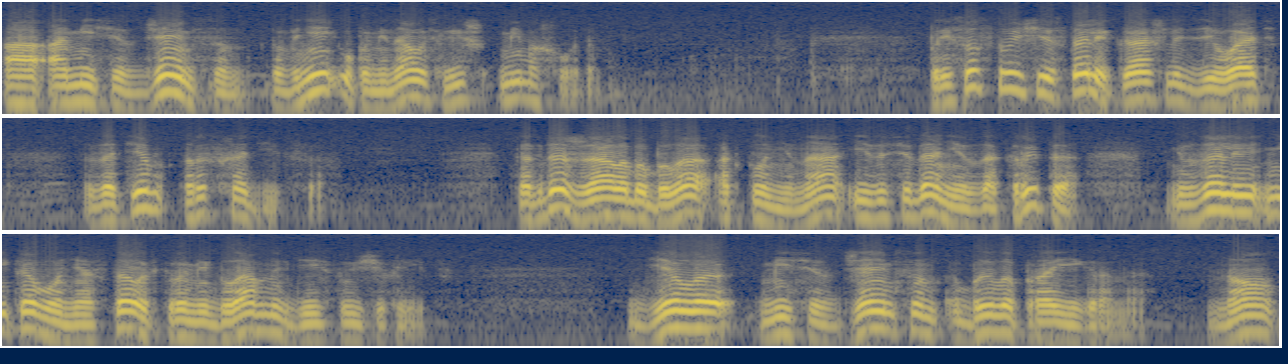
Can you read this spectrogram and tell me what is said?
а о миссис Джеймсон в ней упоминалось лишь мимоходом. Присутствующие стали кашлять, зевать, затем расходиться. Когда жалоба была отклонена и заседание закрыто, в зале никого не осталось, кроме главных действующих лиц. Дело миссис Джеймсон было проиграно, но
